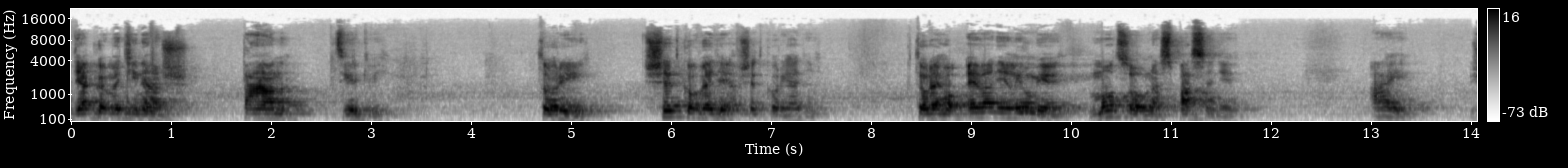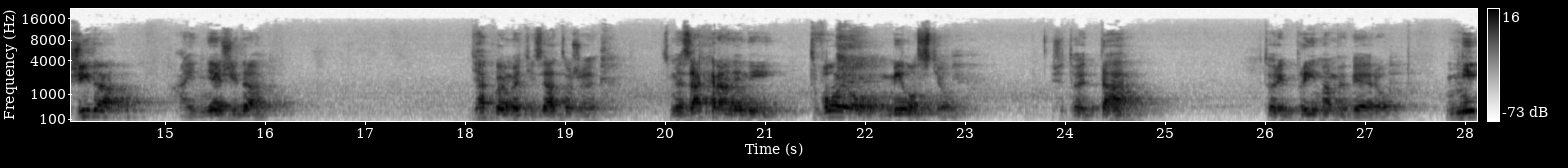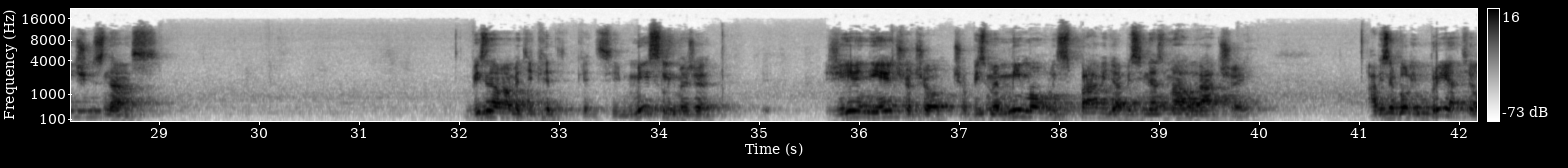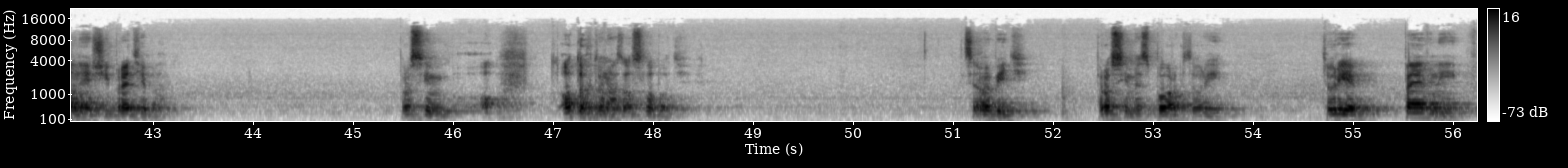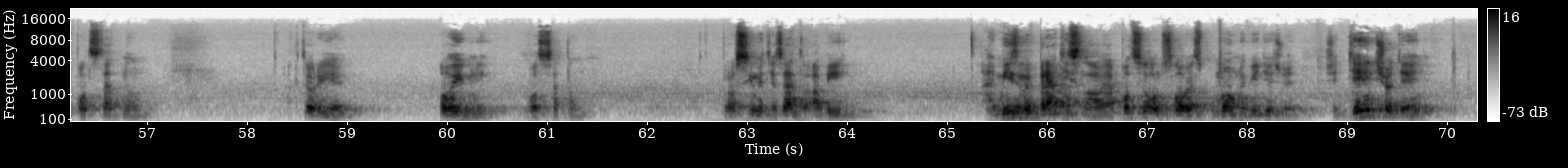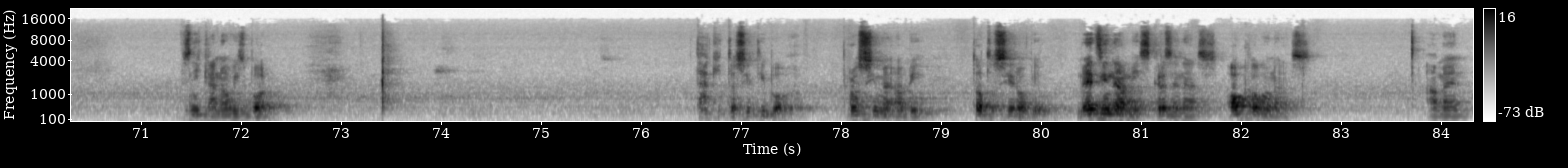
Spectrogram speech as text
Ďakujeme Ti, náš Pán církvy, ktorý všetko vedie a všetko riadi, ktorého evanelium je mocou na spasenie aj Žida, aj nežida. Ďakujeme Ti za to, že sme zachránení Tvojou milosťou, že to je dar, ktorý príjmame vierou. Nič z nás. Vyznávame Ti, keď, keď si myslíme, že, že je niečo, čo, čo by sme my mohli spraviť, aby si nás mal radšej. Aby sme boli priateľnejší pre Teba Prosím, o, o tohto nás osloboď. Chceme byť, prosíme, zbor, ktorý, ktorý je pevný v podstatnom a ktorý je ohybný v ostatnom. Prosíme ťa za to, aby aj my sme v Bratislave a po celom Slovensku mohli vidieť, že, že deň čo deň vzniká nový zbor. Takýto si Ty Boh. Prosíme, aby toto si robil. Medzi nami, skrze nás, okolo nás. Amen.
